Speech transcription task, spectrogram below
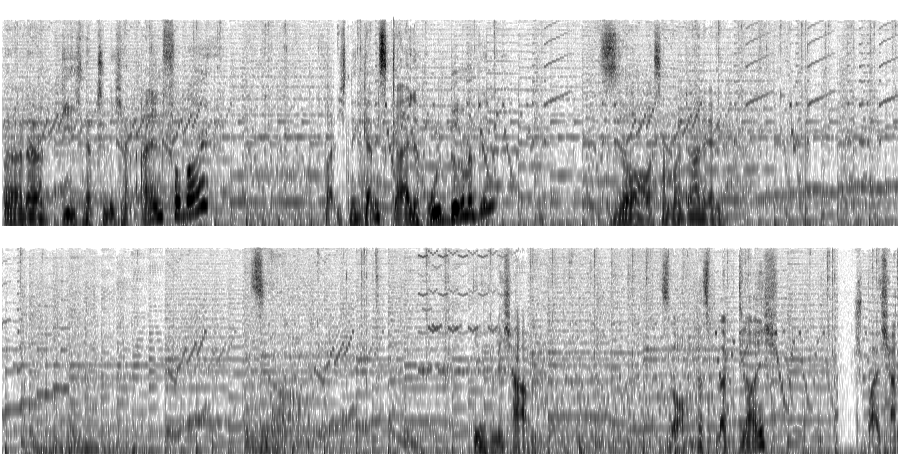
Ah, da gehe ich natürlich an allen vorbei. Weil ich eine ganz geile Hohlbirne bin. So, was haben wir da denn? Den will ich haben. So, das bleibt gleich. Speichern.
